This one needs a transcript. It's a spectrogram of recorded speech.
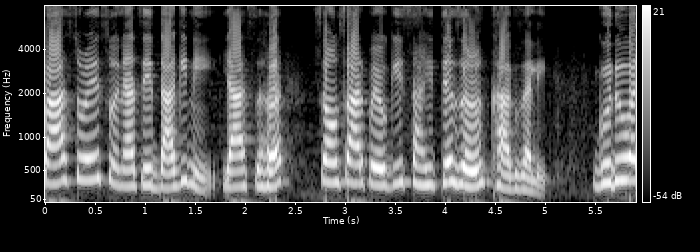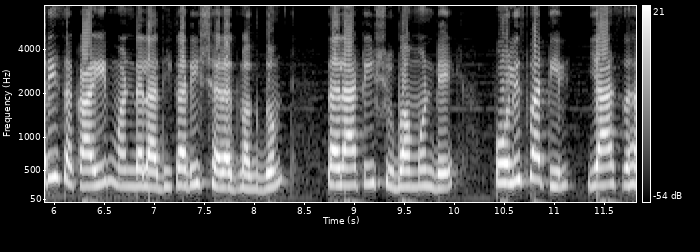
पाच तोळे सोन्याचे दागिने यासह संसारपयोगी साहित्य जळून खाक झाले. गुरुवारी सकाळी मंडल अधिकारी शरद मगदुम तलाटी शुभम मुंडे पोलीस पाटील यासह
